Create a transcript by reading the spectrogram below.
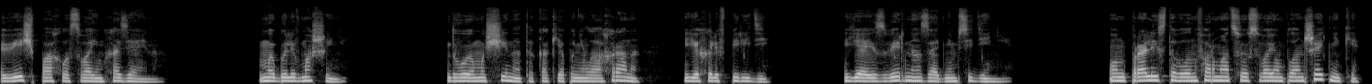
Вещь пахла своим хозяином. Мы были в машине. Двое мужчин, это, как я поняла, охрана, ехали впереди. Я и зверь на заднем сиденье. Он пролистывал информацию в своем планшетнике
